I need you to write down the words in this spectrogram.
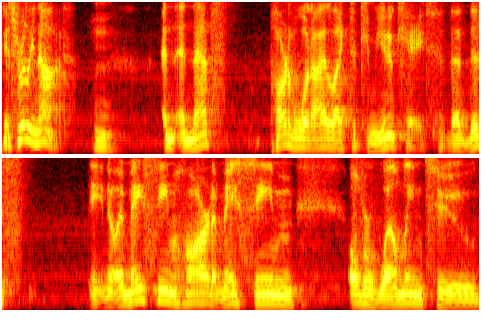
It's really not. Hmm. And, and that's part of what I like to communicate that this, you know, it may seem hard, it may seem overwhelming to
